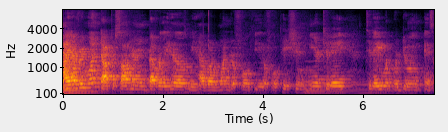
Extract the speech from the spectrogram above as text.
Hi everyone, Dr. Saul here in Beverly Hills. We have our wonderful, beautiful patient here today. Today what we're doing is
